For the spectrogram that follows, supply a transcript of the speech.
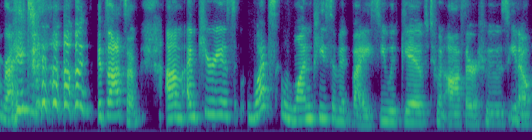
Right. it's awesome. Um, I'm curious, what's one piece of advice you would give to an author who's, you know,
